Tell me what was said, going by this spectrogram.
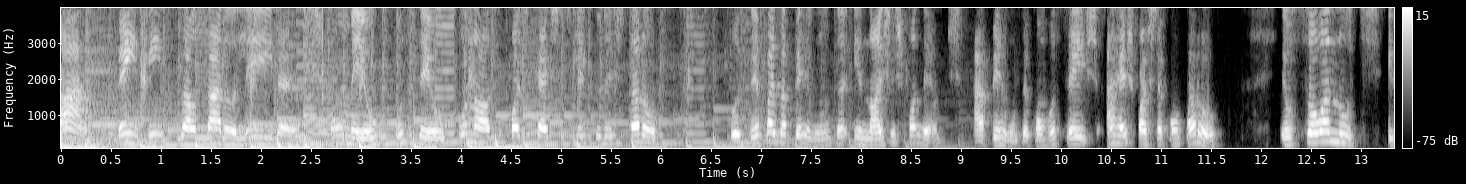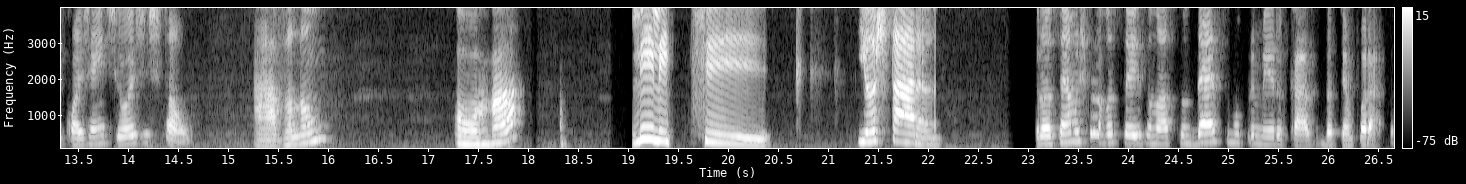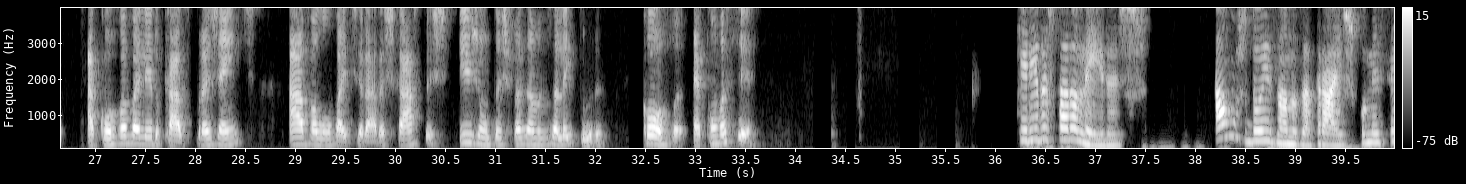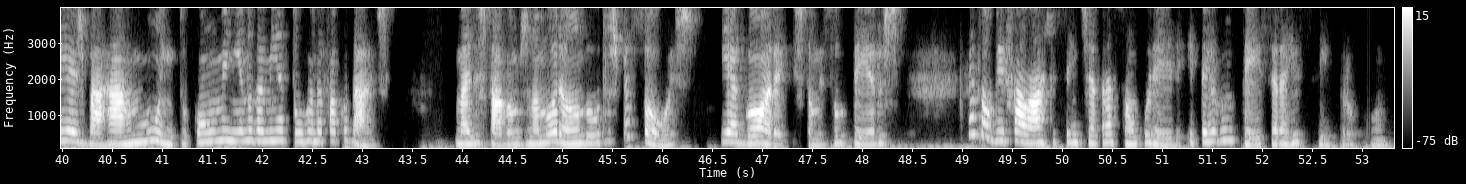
Olá, bem-vindos ao Taroleiras, o meu, o seu, o nosso podcast de leitura de tarô. Você faz a pergunta e nós respondemos. A pergunta é com vocês, a resposta é com o tarô. Eu sou a Nut e com a gente hoje estão Avalon, Orva, Lilith e Ostara. Trouxemos para vocês o nosso 11 caso da temporada. A Corva vai ler o caso para a gente, Avalon vai tirar as cartas e juntas fazemos a leitura. Corva, é com você. Queridas taroleiras, há uns dois anos atrás comecei a esbarrar muito com um menino da minha turma da faculdade, mas estávamos namorando outras pessoas e agora que estamos solteiros, resolvi falar que senti atração por ele e perguntei se era recíproco.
